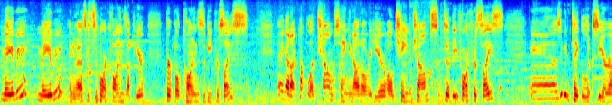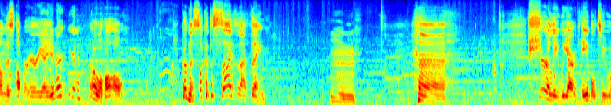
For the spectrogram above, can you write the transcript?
maybe, maybe. Anyway, let's get some more coins up here. Purple coins, to be precise. I got a couple of chomps hanging out over here, well, chain chomps, to be more precise. And as you can take a look-see around this upper area, you're, you're gonna... Oh, uh-oh. Goodness, look at the size of that thing! Hmm. Huh. Surely we aren't able to,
